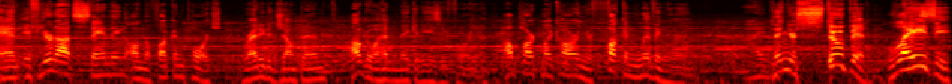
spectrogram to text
thirty. And if you're not standing on the fucking porch ready to jump in, I'll go ahead and make it easy for you. I'll park my car in your fucking living room. I just, Then your stupid, lazy,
